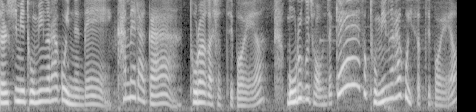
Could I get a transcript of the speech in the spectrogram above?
열심히 도밍을 하고 있는데 카메라가 돌아가셨지 뭐예요? 모르고 저 혼자 계속 도밍을 하고 있었지 뭐예요?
